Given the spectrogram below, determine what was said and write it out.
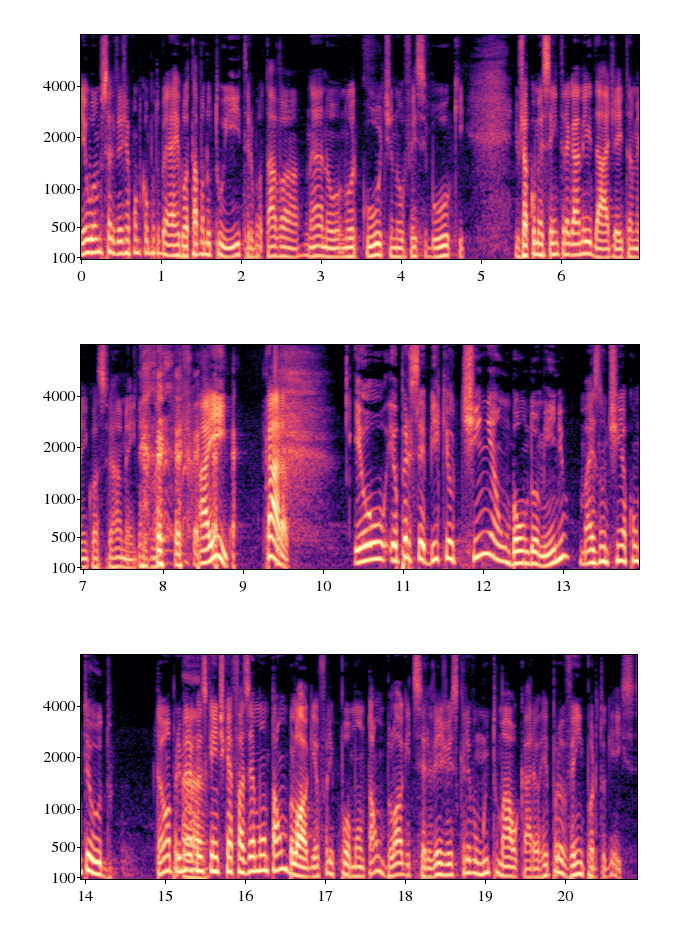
Eu amo cerveja.com.br, botava no Twitter, botava né, no, no Orkut, no Facebook. Eu já comecei a entregar a minha idade aí também com as ferramentas, né? aí, cara, eu, eu percebi que eu tinha um bom domínio, mas não tinha conteúdo. Então a primeira Ah. coisa que a gente quer fazer é montar um blog. Eu falei, pô, montar um blog de cerveja eu escrevo muito mal, cara. Eu reprovei em português.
